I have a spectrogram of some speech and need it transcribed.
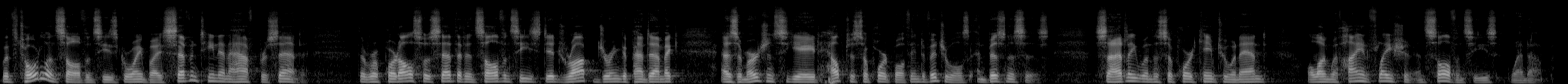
with total insolvencies growing by 17.5%. The report also said that insolvencies did drop during the pandemic as emergency aid helped to support both individuals and businesses. Sadly, when the support came to an end, along with high inflation, insolvencies went up.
